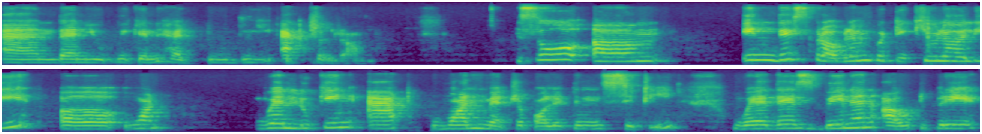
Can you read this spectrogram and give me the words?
And then you, we can head to the actual round. So um, in this problem particularly, uh, what we're looking at one metropolitan city where there's been an outbreak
